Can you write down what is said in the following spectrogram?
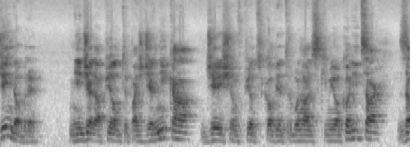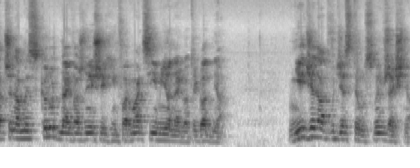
Dzień dobry. Niedziela 5 października, dzieje się w Piotrkowie Trybunalskim i okolicach. Zaczynamy skrót najważniejszych informacji minionego tygodnia. Niedziela 28 września.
